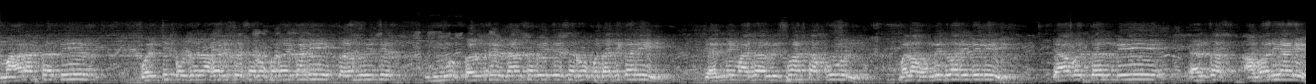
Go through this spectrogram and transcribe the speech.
महाराष्ट्रातील वंचित बहुजन आघाडीचे सर्व पदाधिकारी कळमनुरीचे कळमनुरी विधानसभेचे सर्व पदाधिकारी ज्यांनी माझ्यावर विश्वास टाकून मला उमेदवारी दिली त्याबद्दल मी त्यांचा आभारी आहे.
